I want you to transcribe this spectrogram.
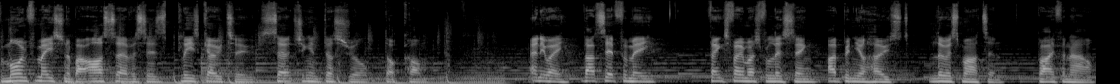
For more information about our services, please go to searchingindustrial.com. Anyway, that's it for me. Thanks very much for listening. I've been your host, Lewis Martin. Bye for now.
